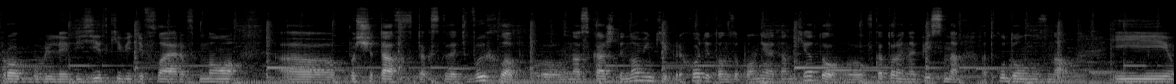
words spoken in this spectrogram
пробовали визитки в виде флайеров, но э, посчитав, так сказать, выхлоп, э, у нас каждый новенький приходит, он заполняет анкету, э, в которой написано, откуда он узнал. И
